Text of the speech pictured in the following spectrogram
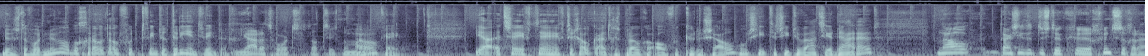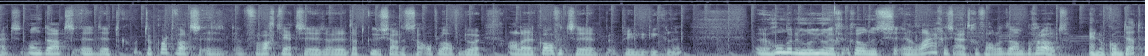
Dus er wordt nu al begroot ook voor 2023. Ja, dat hoort, dat is normaal. Oh, Oké. Ja, het CFT heeft zich ook uitgesproken over Curaçao. Hoe ziet de situatie er daaruit? Nou, daar ziet het een stuk eh, gunstiger uit. Omdat eh, het tekort wat eh, verwacht werd eh, dat Curaçao dat zou oplopen door alle COVID-perikelen. honderden miljoenen guldens eh, lager is uitgevallen dan begroot. En hoe komt dat?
